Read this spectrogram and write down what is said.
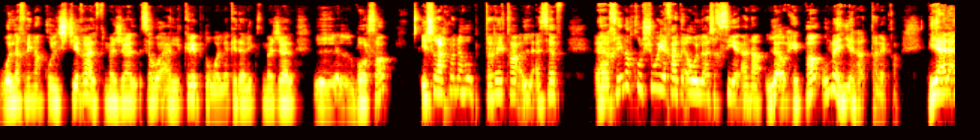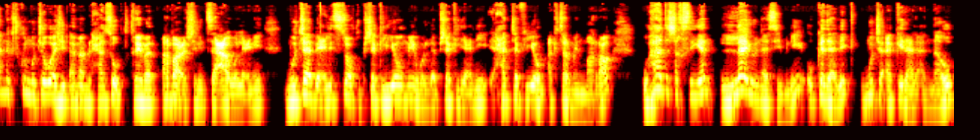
ولا خلينا نقول اشتغال في مجال سواء الكريبتو ولا كذلك في مجال البورصة يشرحونه بالطريقة للأسف خلينا نقول شوية خاطئه ولا شخصيا أنا لا أحبها وما هي هذه الطريقة؟ هي على أنك تكون متواجد أمام الحاسوب تقريبا 24 ساعة ولا يعني متابع للسوق بشكل يومي ولا بشكل يعني حتى في اليوم أكثر من مرة. وهذا شخصيا لا يناسبني وكذلك متأكد على أنه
